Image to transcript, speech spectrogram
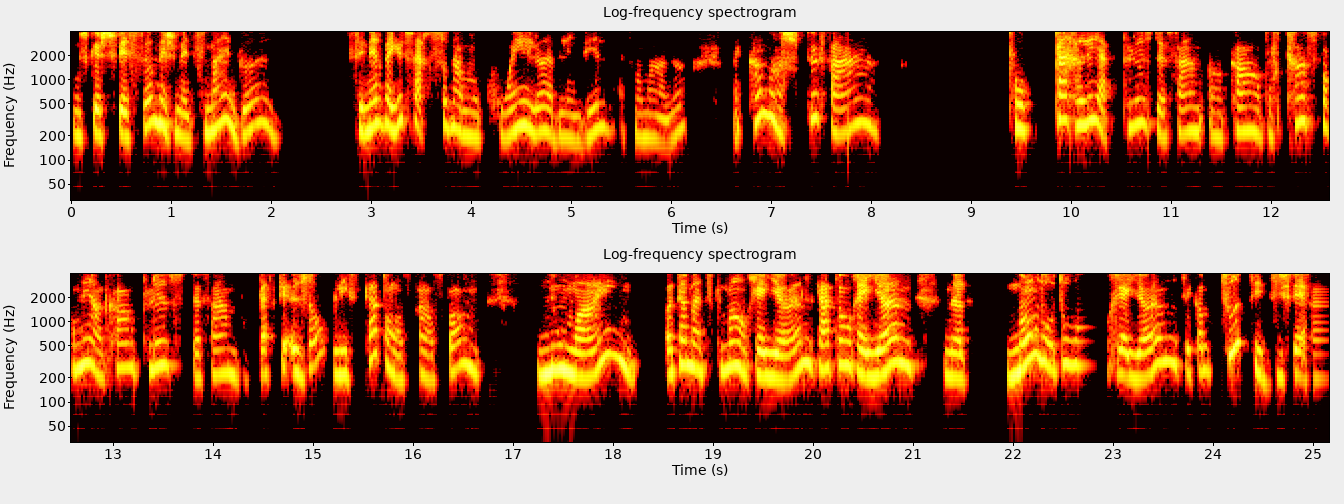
où ce que je fais ça, mais je me dis, my God, c'est merveilleux de faire ça dans mon coin, là, à Blainville, à ce moment-là. Mais comment je peux faire pour parler à plus de femmes encore, pour transformer encore plus de femmes? Parce que eux autres, les, quand on se transforme nous-mêmes, automatiquement, on rayonne. Quand on rayonne, notre monde autour rayonne. C'est comme tout est différent.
